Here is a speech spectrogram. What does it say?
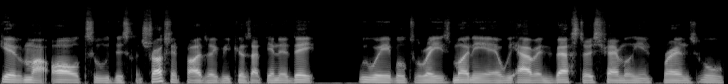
give my all to this construction project because at the end of the day we were able to raise money and we have investors family and friends who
